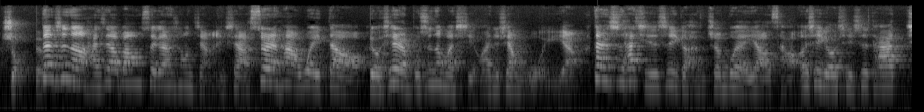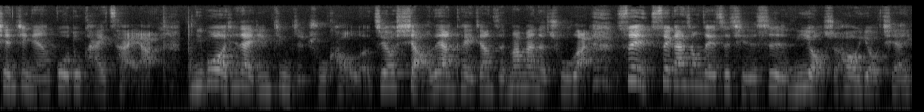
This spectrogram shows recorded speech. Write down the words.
重。但是呢，还是要帮碎干松讲一下，虽然它的味道有些人不是那么喜欢，就像我一样，但是它其实是一个很珍贵的药草，而且尤其是它前几年过度开采啊，尼泊尔现在已经禁止出口了，只有小量可以这样子慢慢的出来，所以碎干松这一次其实是你有时候有钱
